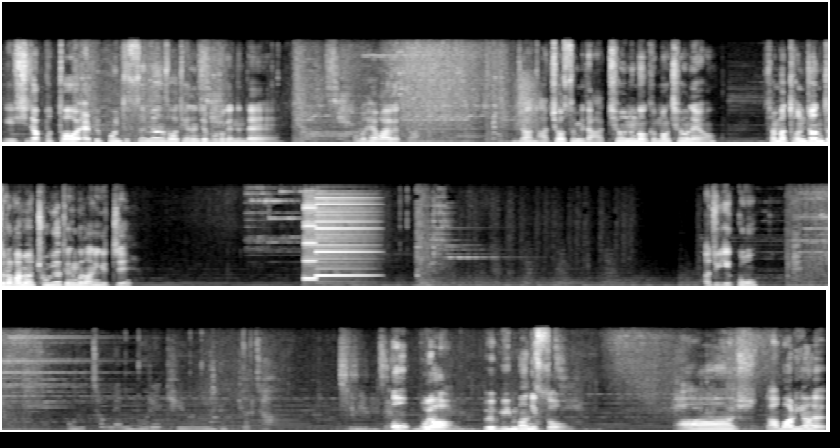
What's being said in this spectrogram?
이게 시작부터 LP 포인트 쓰면서 되는지 모르겠는데 한번 해봐야겠다. 자 다 채웠습니다. 채우는 건 금방 채우네요. 설마 던전 들어가면 초기화 되는 건 아니겠지? 아직 있고. 어 뭐야? 왜 윈만 있어? 아 씨 나마리아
